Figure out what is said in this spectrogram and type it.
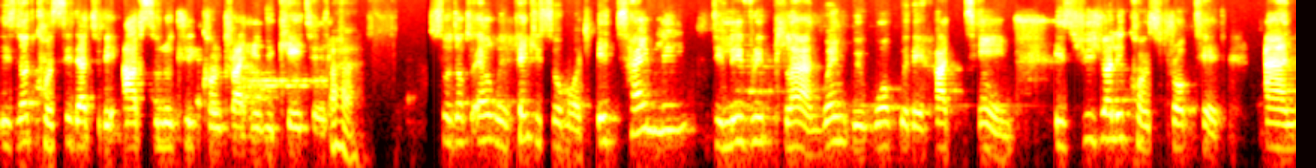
Is not considered to be absolutely contraindicated. Uh-huh. So, Dr. Elwing, thank you so much. A timely delivery plan when we work with a heart team is usually constructed and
